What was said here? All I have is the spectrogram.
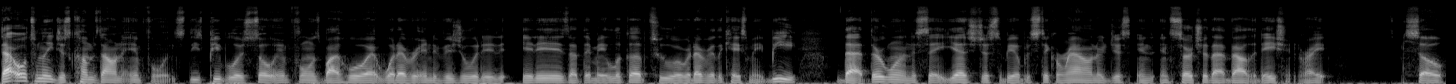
that ultimately just comes down to influence. These people are so influenced by who, at whatever individual it, it is that they may look up to, or whatever the case may be, that they're willing to say yes just to be able to stick around or just in, in search of that validation, right? So,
